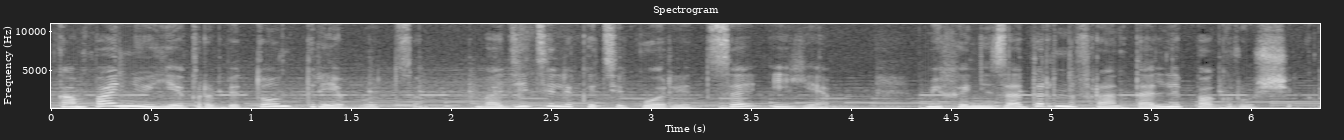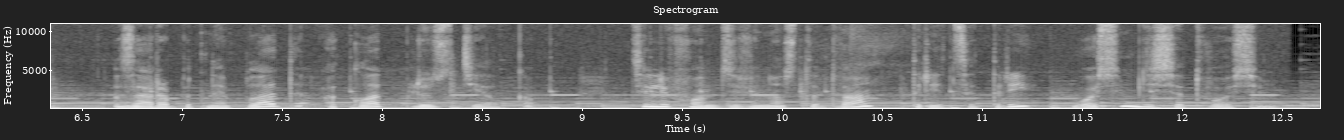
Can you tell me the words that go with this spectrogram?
В компанию «Евробетон» требуются водители категории С и Е, механизатор на фронтальный погрузчик, заработная плата, оклад плюс сделка. Телефон 92 33 88.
